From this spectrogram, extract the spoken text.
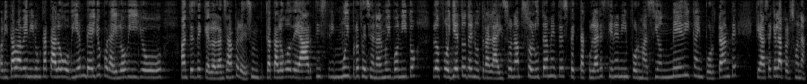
ahorita va a venir un catálogo bien bello, por ahí lo vi yo antes de que lo lanzaran, pero es un catálogo de artistry muy profesional, muy bonito. Los folletos de Neutralize son absolutamente espectaculares, tienen información médica importante que hace que la persona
